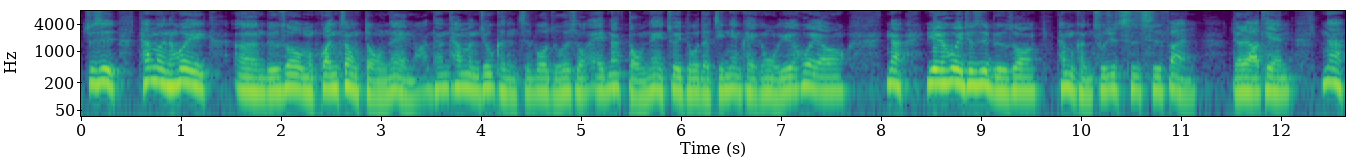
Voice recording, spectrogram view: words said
就是他们会，嗯，比如说我们观众抖内嘛，但他们就可能直播主会说，哎，那抖内最多的今天可以跟我约会哦，那约会就是比如说他们可能出去吃吃饭、聊聊天，那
